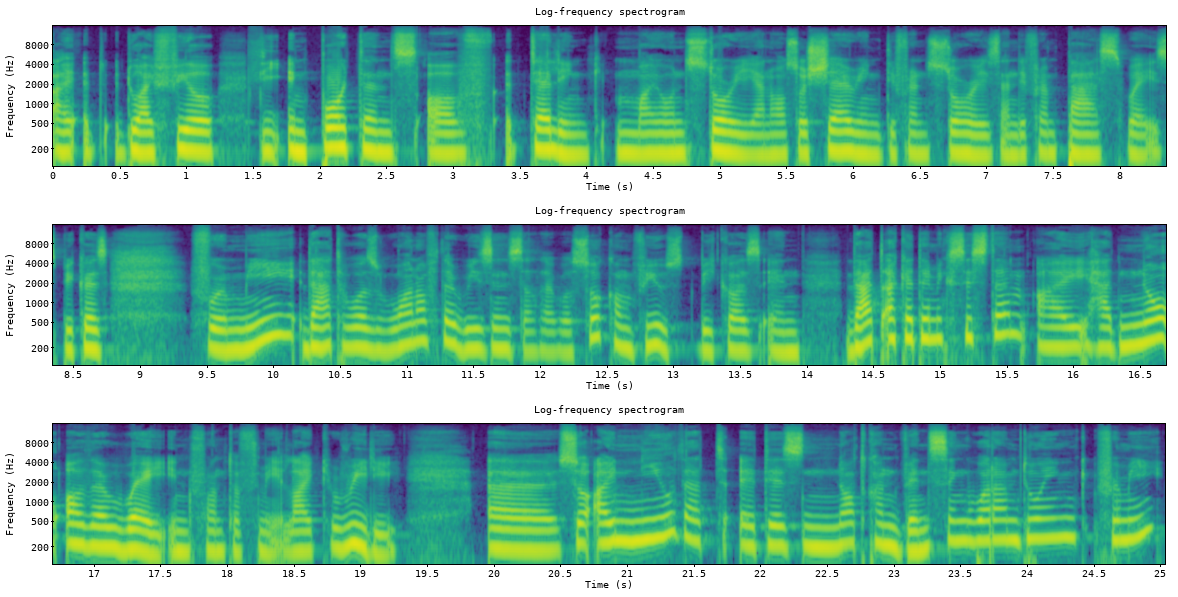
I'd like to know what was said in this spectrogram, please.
I, do i feel the importance of telling my own story and also sharing different stories and different pathways. Because for me that was one of the reasons that i was so confused because in that academic system i had no other way in front of me like really uh, so I knew that it is not convincing what I'm doing for me.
